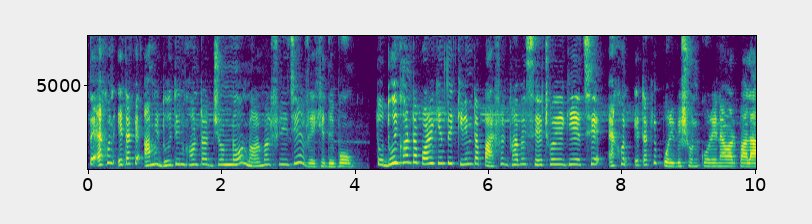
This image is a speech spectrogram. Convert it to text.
তো এখন এটাকে আমি দুই তিন ঘণ্টার জন্য নর্মাল ফ্রিজে রেখে দেবো। তো দুই ঘণ্টা পরে কিন্তু এই ক্রিমটা পারফেক্টভাবে সেট হয়ে গিয়েছে। এখন এটাকে পরিবেশন করে নেওয়ার পালা।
